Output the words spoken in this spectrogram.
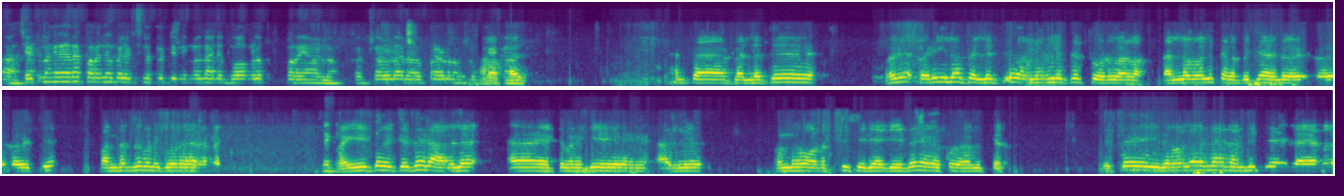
ആ ചേട്ടൻ അങ്ങനെയാണ് പറഞ്ഞ പെലറ്റ്സിനെ പറ്റി നിങ്ങളുടെ അനുഭവങ്ങൾ പറയാമല്ലോ. കക്ഷാരുടെ അഭിപ്രായം നമുക്ക് പെല്ലറ്റ് ഒരു ഒരു കിലോ പെല്ലറ്റ് ഒന്നര ലിറ്റർ ചൂടുവെള്ളം നല്ലപോലെ തിളപ്പിച്ച് അതിൽ ഒഴിച്ച് പന്ത്രണ്ട് മണിക്കൂർ നേരം വെക്കും. വൈകിട്ട് വെച്ചിട്ട് രാവിലെ എട്ട് മണിക്ക് അതിൽ ഒന്ന് ഉടച്ച് ശരിയാക്കിയിട്ട് വിൽക്കണം വിത്ത് ഇതുപോലെ തന്നെ രണ്ടിന്റെ ലെയറിൽ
